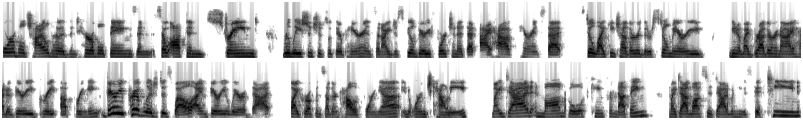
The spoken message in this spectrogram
horrible childhoods and terrible things and so often strained relationships with their parents and I just feel very fortunate that I have parents that still like each other, that are still married. You know, my brother and I had a very great upbringing, very privileged as well. I'm very aware of that. I grew up in Southern California in Orange County. My dad and mom both came from nothing. My dad lost his dad when he was 15.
